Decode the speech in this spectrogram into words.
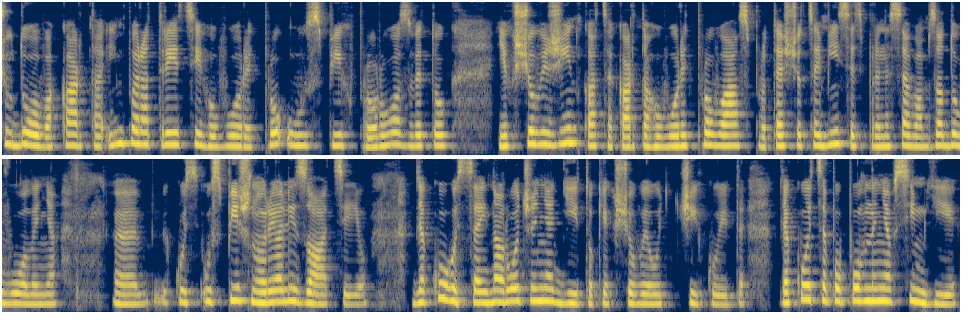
Чудова карта імператриці говорить про успіх, про розвиток. Якщо ви жінка, ця карта говорить про вас, про те, що цей місяць принесе вам задоволення, е, якусь успішну реалізацію. Для когось це і народження діток, якщо ви очікуєте, для когось це поповнення в сім'ї.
